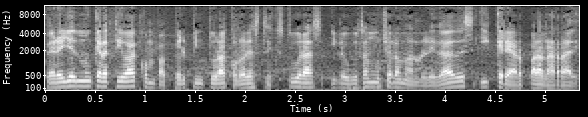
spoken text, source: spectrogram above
pero ella es muy creativa con papel, pintura, colores, texturas y le gustan mucho las manualidades y crear para la radio.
